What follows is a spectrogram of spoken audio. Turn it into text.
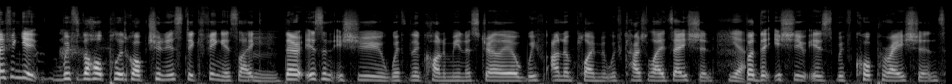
I think it, with the whole political opportunistic thing is like Mm. there is an issue with the economy in Australia, with unemployment, with casualisation. Yeah. But the issue is with corporations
